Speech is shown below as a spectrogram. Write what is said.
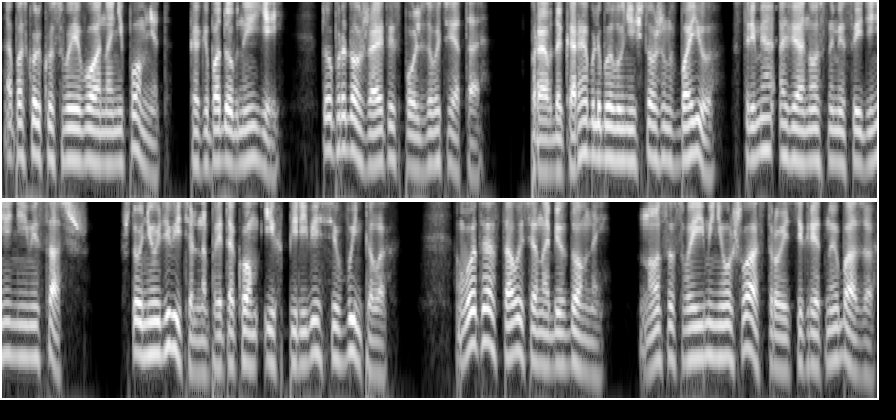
А поскольку своего она не помнит, как и подобные ей, то продолжает использовать это. Правда, корабль был уничтожен в бою с тремя авианосными соединениями САСШ, что неудивительно при таком их перевесе в вымпелах. Вот и осталась она бездомной, но со своими не ушла строить секретную базу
